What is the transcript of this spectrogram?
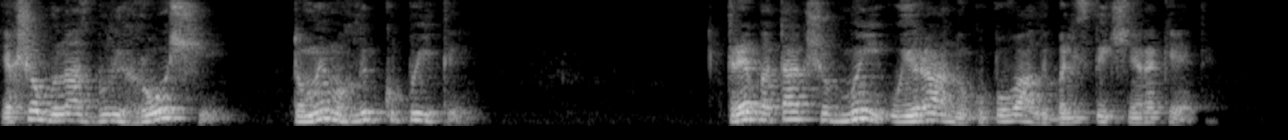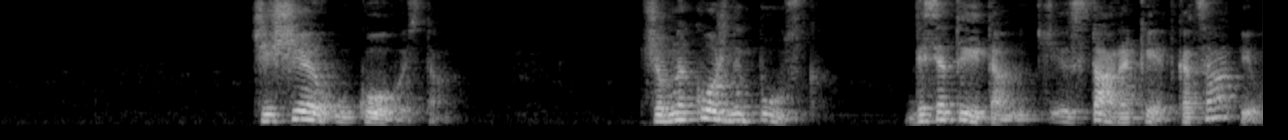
Якщо б у нас були гроші, то ми могли б купити. Треба так, щоб ми у Ірану купували балістичні ракети. Чи ще у когось там. Щоб на кожний пуск 10 там, 100 ракет Кацапів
